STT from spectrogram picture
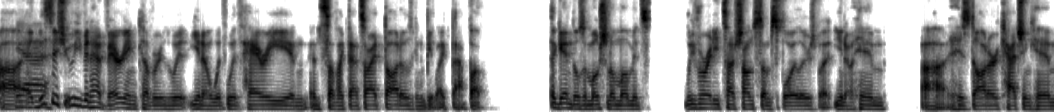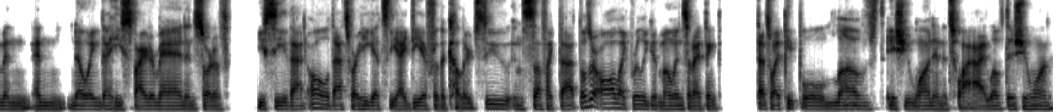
yeah. And this issue even had variant covers with, you know, with, with Harry and, and stuff like that. So I thought it was going to be like that. But again, those emotional moments, we've already touched on some spoilers, but, you know, him, uh, his daughter catching him and, and knowing that he's Spider-Man and sort of you see that, oh, that's where he gets the idea for the colored suit and stuff like that. Those are all like really good moments. And I think that's why people loved issue one, and it's why I loved issue one.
